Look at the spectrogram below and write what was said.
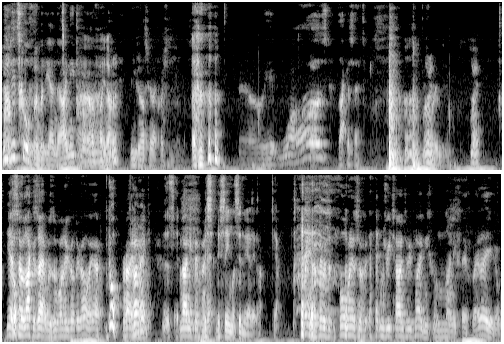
Who did score for them at the end? There, I need to find Uh, I'll find I don't out. know. You can ask me that question. no, it was Lacazette. Ah, all right, it was in. all right. Yeah, Cool. so Lacazette was the one who got the goal. Yeah, Cool. Right, All right. It's- 95th Be, minute. be seamless in the edit. That. Yeah. Enough, there was four minutes of injury time to be played, and he scored in the 95th. But there you go.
